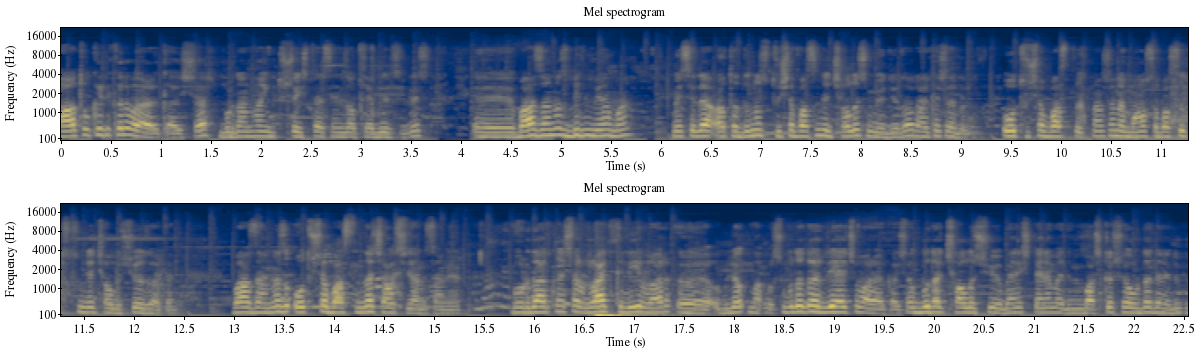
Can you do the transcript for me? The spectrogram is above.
Auto clicker'ı var arkadaşlar. Buradan hangi tuşa isterseniz atayabilirsiniz. Ee, bazılarınız bilmiyor ama mesela atadığınız tuşa basınca çalışmıyor diyorlar. Arkadaşlar o tuşa bastıktan sonra mouse'a basılı tutunca çalışıyor zaten. Bazılarınız o tuşa bastığında çalışacağını sanıyor. Burada arkadaşlar right click var, e, blok makrosu. Burada da reach var arkadaşlar. Bu da çalışıyor. Ben hiç denemedim. Başka serverda denedim.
